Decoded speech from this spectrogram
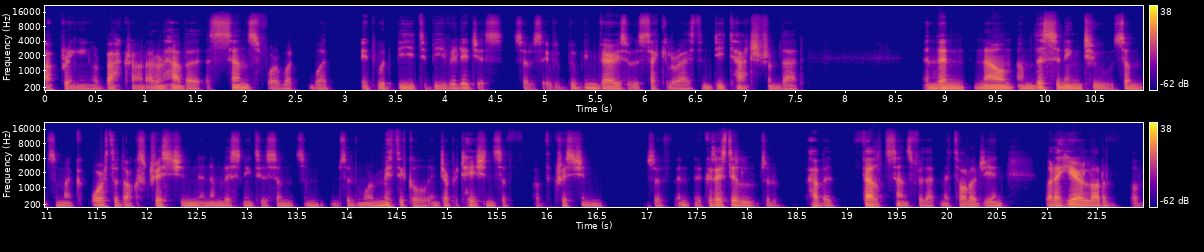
upbringing or background. I don't have a, a sense for what what it would be to be religious, so to say. We've been very sort of secularized and detached from that and then now I'm, I'm, listening to some some like Orthodox Christian, and I'm listening to some some sort of more mythical interpretations of of the Christian sort of because I still sort of have a felt sense for that mythology, and what I hear a lot of, of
